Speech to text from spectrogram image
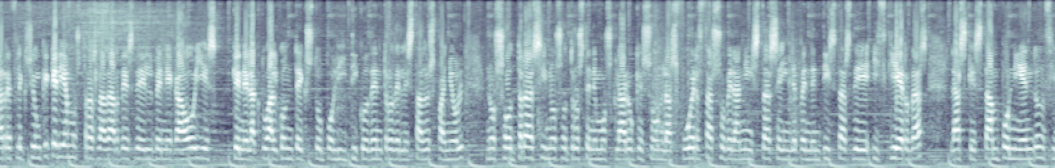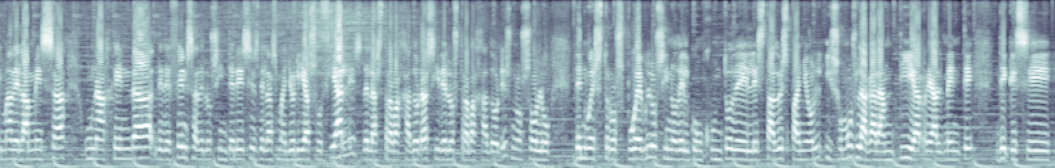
La reflexión que queríamos trasladar desde el BNG hoy es que en el actual contexto político dentro del Estado español, nosotras y nosotros tenemos claro que son las fuerzas soberanistas e independentistas de izquierdas las que están poniendo encima de la mesa una agenda de defensa de los intereses de las mayorías sociales, de las trabajadoras y de los trabajadores, no solo de nuestros pueblos, sino del conjunto del Estado español y somos la garantía realmente de que se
